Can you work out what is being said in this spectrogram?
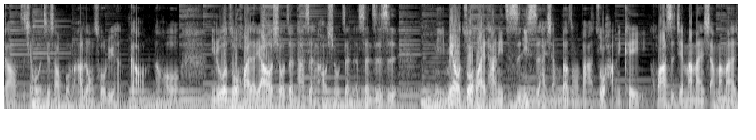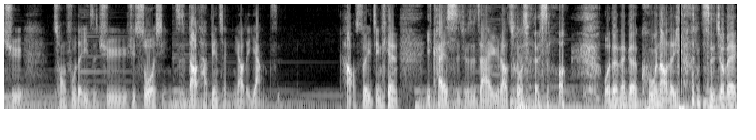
高，之前我有介绍过嘛，它容错率很高。然后你如果做坏了，要修正它是很好修正的，甚至是你没有做坏它，你只是一时还想不到怎么把它做好，你可以花时间慢慢想，慢慢的去重复的一直去去塑形，直到它变成你要的样子。好，所以今天一开始就是在遇到挫折的时候，我的那个苦恼的样子就被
